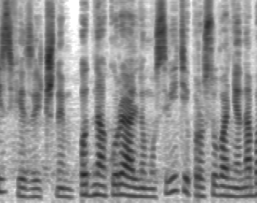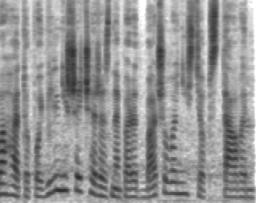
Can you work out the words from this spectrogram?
із фізичним. Однак у реальному світі просування набагато повільніше через непередбачуваність обставин.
